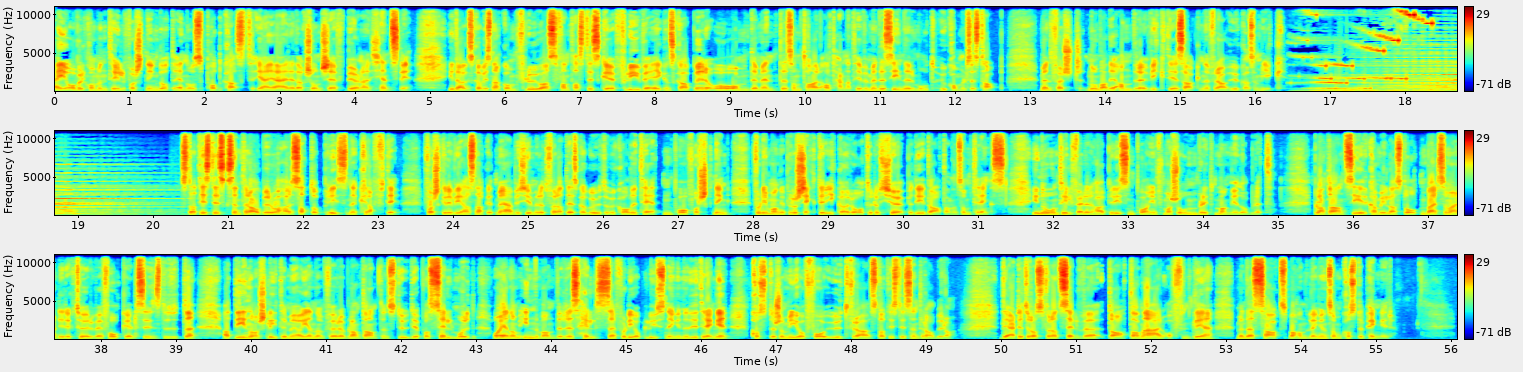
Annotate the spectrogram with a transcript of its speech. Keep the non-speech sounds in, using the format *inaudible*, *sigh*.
Hei og velkommen til forskning.nos podkast. Jeg er redaksjonssjef Bjørnar Kjensli. I dag skal vi snakke om fluas fantastiske flyveegenskaper, og om demente som tar alternative medisiner mot hukommelsestap. Men først noen av de andre viktige sakene fra uka som gikk. Statistisk sentralbyrå har satt opp prisene kraftig. Forskere vi har snakket med er bekymret for at det skal gå utover kvaliteten på forskning, fordi mange prosjekter ikke har råd til å kjøpe de dataene som trengs. I noen tilfeller har prisen på informasjonen blitt mangedoblet. Blant annet sier Camilla Stoltenberg, som er direktør ved Folkehelseinstituttet, at de nå sliter med å gjennomføre bl.a. en studie på selvmord og en om innvandreres helse, fordi opplysningene de trenger, koster så mye å få ut fra Statistisk sentralbyrå. Det er til tross for at selve dataene er offentlige, men det er saksbehandlingen som koster penger.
